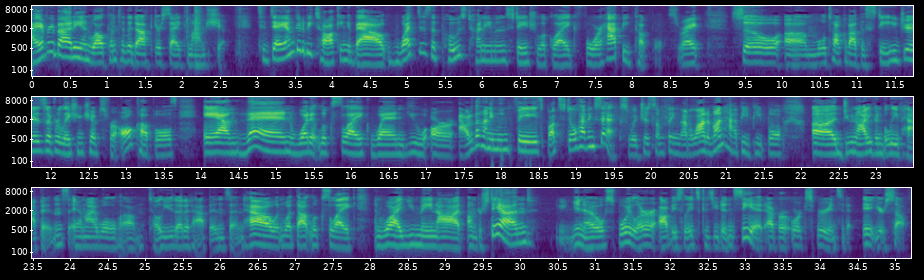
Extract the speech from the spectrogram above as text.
Hi, everybody, and welcome to the Dr. Psych Mom Show. Today, I'm going to be talking about what does the post honeymoon stage look like for happy couples, right? So, um, we'll talk about the stages of relationships for all couples and then what it looks like when you are out of the honeymoon phase but still having sex, which is something that a lot of unhappy people uh, do not even believe happens. And I will um, tell you that it happens and how and what that looks like and why you may not understand you know, spoiler, obviously it's because you didn't see it ever or experience it, it yourself.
